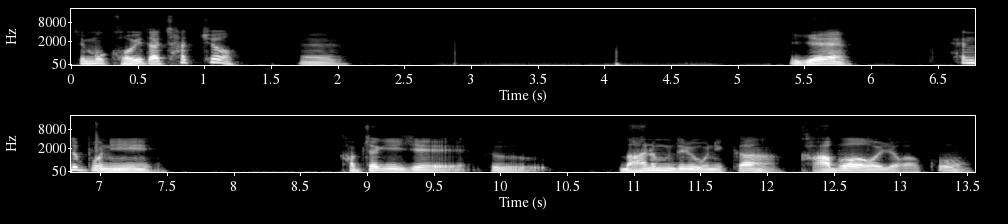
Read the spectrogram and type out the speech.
이제 뭐 거의 다 찼죠? 예. 이게 핸드폰이 갑자기 이제 그 많은 분들이 오니까 가부가 걸려갖고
